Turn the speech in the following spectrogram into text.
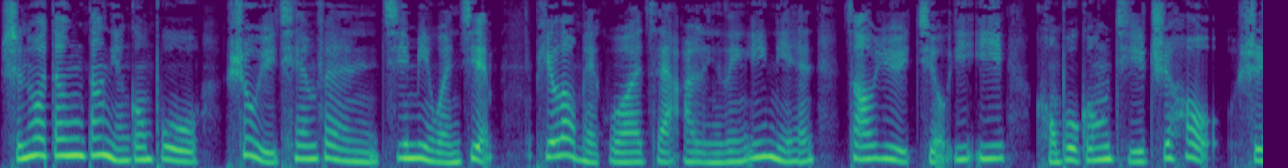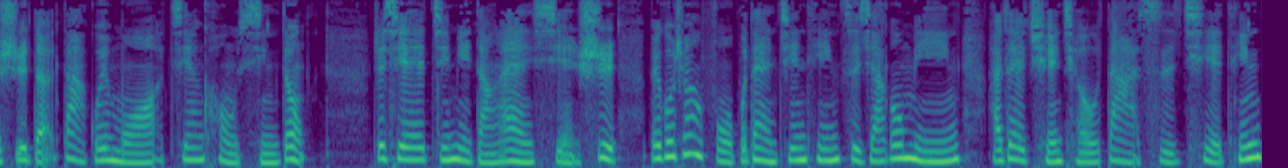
史诺登当年公布数以千份机密文件，披露美国在二零零一年遭遇九一一恐怖攻击之后实施的大规模监控行动。这些机密档案显示，美国政府不但监听自家公民，还在全球大肆窃听，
